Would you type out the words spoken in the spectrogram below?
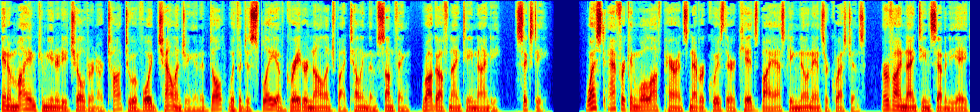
In a Mayan community, children are taught to avoid challenging an adult with a display of greater knowledge by telling them something. Rogoff 1990, 60. West African Wolof parents never quiz their kids by asking known answer questions. Irvine 1978,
